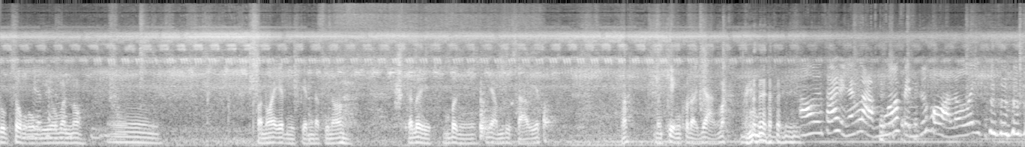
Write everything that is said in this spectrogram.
รูปทรงองค์เดียวมันเนาะอืมพอน้อยเอ็ดนี่เป็นแล้วพี่น้องก็เลยเบิ่งยำลูกสาวเอ็ดฮะมันเก่งคนละอย่างมั้งเอาซ้ายหรือยังหลับมัวเป็นคือพอเลยเ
